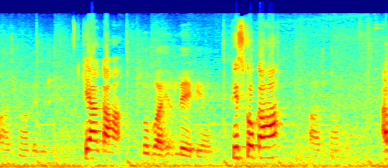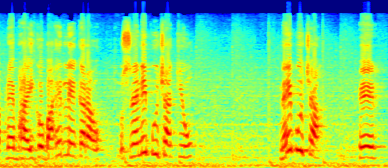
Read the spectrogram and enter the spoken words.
आसमा के ज़रिए क्या कहा? उसको बाहर लेके आओ। किसको कहा? आसमा को। अपने भाई को बाहर लेकर आओ। उसने नहीं पूछा क्यों? नहीं पूछा? फिर?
